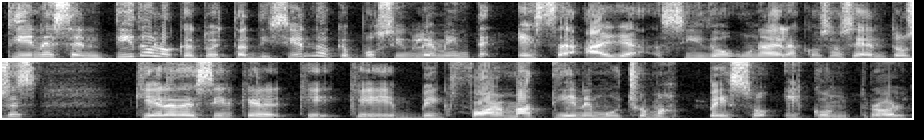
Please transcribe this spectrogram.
tiene sentido lo que tú estás diciendo, que posiblemente esa haya sido una de las cosas. O sea, entonces quiere decir que, Big Pharma tiene mucho más peso y control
